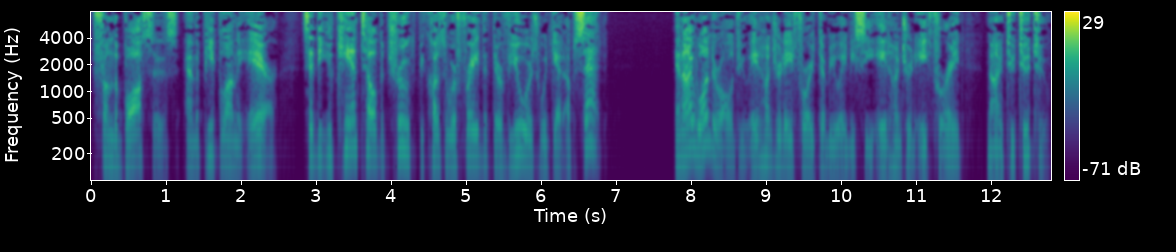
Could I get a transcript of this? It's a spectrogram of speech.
from the bosses and the people on the air said that you can't tell the truth because they were afraid that their viewers would get upset. And I wonder, all of you, 800 848 WABC, 800 848 9222.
